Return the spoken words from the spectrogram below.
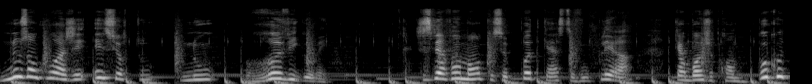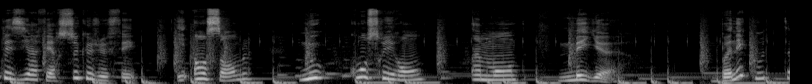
nous encourager et surtout nous revigorer. J'espère vraiment que ce podcast vous plaira car moi je prends beaucoup de plaisir à faire ce que je fais et ensemble, nous construirons un monde meilleur. Bonne écoute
